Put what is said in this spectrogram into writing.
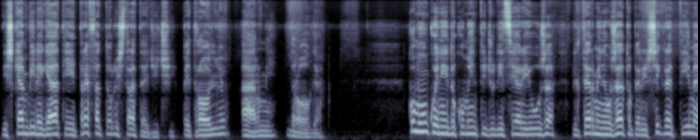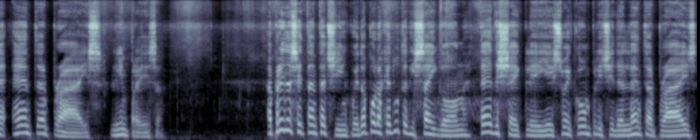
di scambi legati ai tre fattori strategici, petrolio, armi, droga. Comunque nei documenti giudiziari USA il termine usato per il Secret Team è Enterprise, l'impresa. Aprile 75, dopo la caduta di Saigon, Ted Shackley e i suoi complici dell'Enterprise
